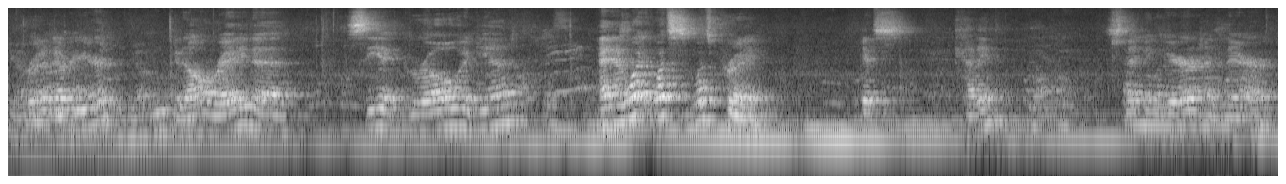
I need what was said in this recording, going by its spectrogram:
You prune it every year? Get it all ready to see it grow again? And, and what, what's, what's pruning? It's cutting, snipping here and there.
